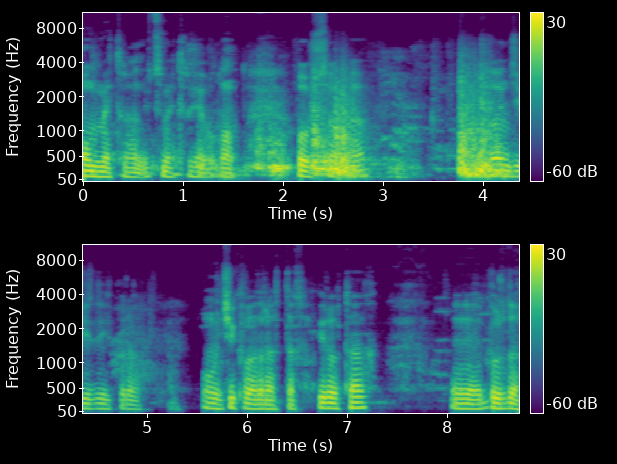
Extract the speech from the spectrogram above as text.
10 metrdən 3 metrəyə olan boş sahə. Buradan girdik bura. 12 kvadratlıq bir otaq. E, burada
